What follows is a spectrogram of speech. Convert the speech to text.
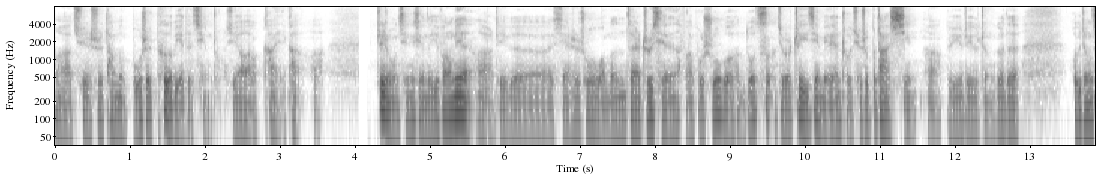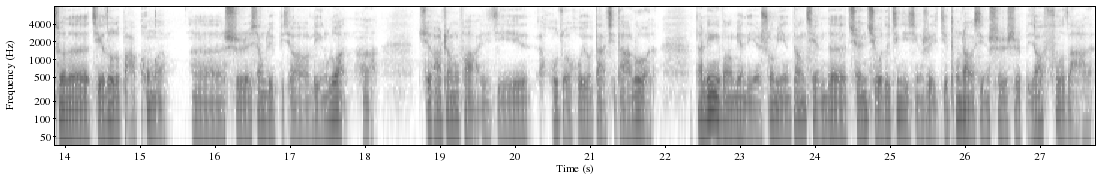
啊，确实他们不是特别的清楚，需要看一看啊。这种情形的一方面啊，这个显示出我们在之前反复说过很多次，就是这一届美联储确实不大行啊，对于这个整个的货币政策的节奏的把控啊，呃，是相对比较凌乱啊，缺乏章法以及忽左忽右、大起大落的。但另一方面呢，也说明当前的全球的经济形势以及通胀形势是比较复杂的，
